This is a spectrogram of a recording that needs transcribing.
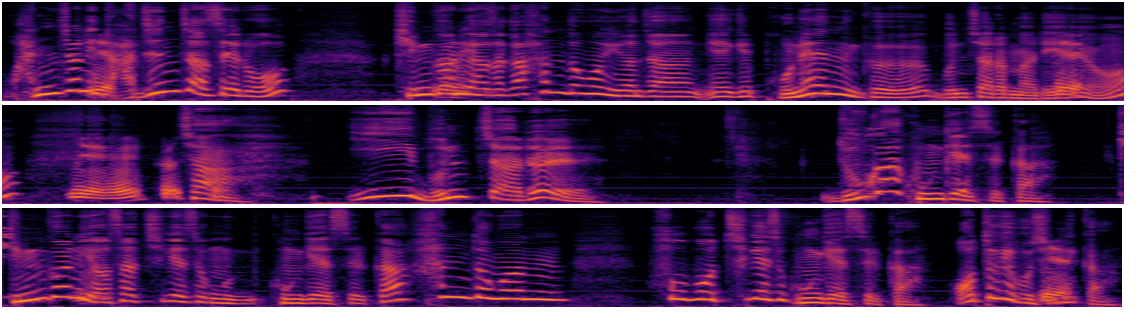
완전히 네. 낮은 자세로 김건희 네. 여사가 한동훈 위원장에게 보낸 그 문자란 말이에요. 예, 그렇죠. 자, 이 문자를 누가 공개했을까? 김건희 여사 측에서 공- 공개했을까? 한동훈 후보 측에서 공개했을까? 어떻게 보십니까?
